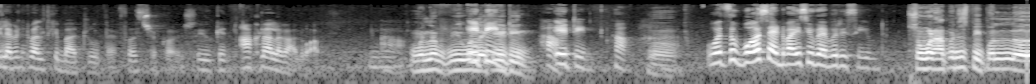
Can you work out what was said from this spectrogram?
11 12th के बाद जो होता है first year college so you can आंकड़ा लगा लो आप हाँ मतलब you were like 18 हाँ. 18. हाँ. What's the worst advice you've ever received? So what happens is people uh,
